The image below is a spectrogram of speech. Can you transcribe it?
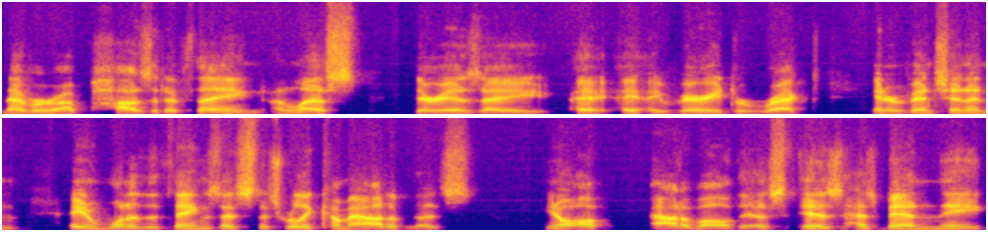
never a positive thing unless there is a a, a very direct intervention. And, and one of the things that's that's really come out of this, you know, out of all this is has been the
